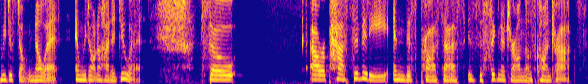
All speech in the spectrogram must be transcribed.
We just don't know it, and we don't know how to do it. So our passivity in this process is the signature on those contracts.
